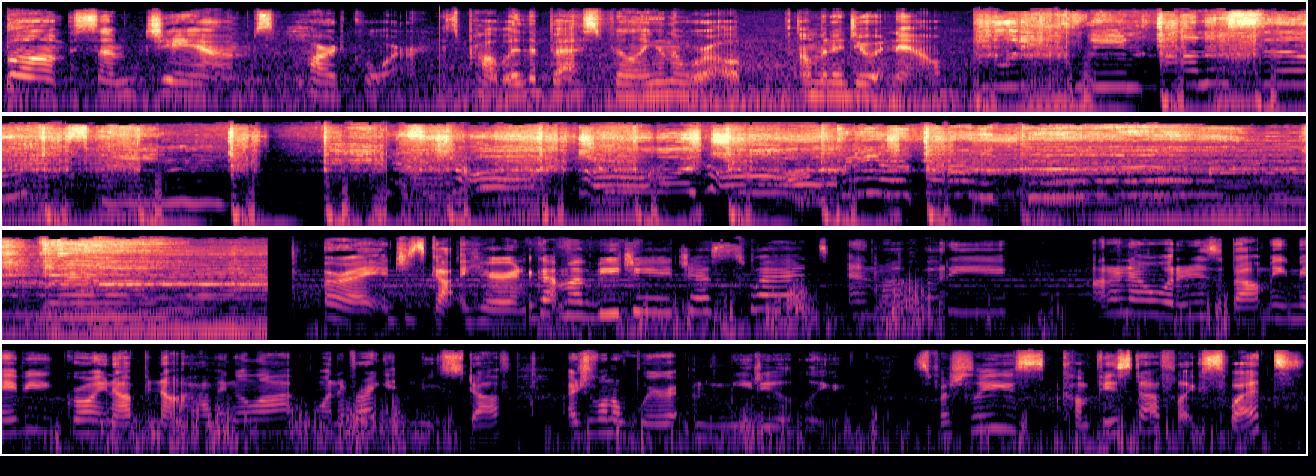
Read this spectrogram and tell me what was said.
bump some jams hardcore. It's probably the best feeling in the world. I'm gonna do it now. Alright, I just got here and I got my VJHS sweat and my hoodie. I don't know what it is about me. Maybe growing up and not having a lot, whenever I get new stuff, I just want to wear it immediately. Especially comfy stuff like sweats.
